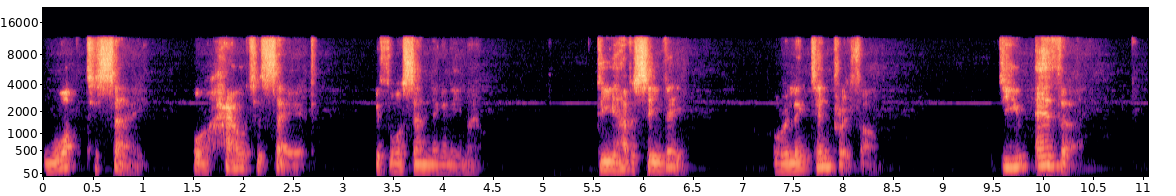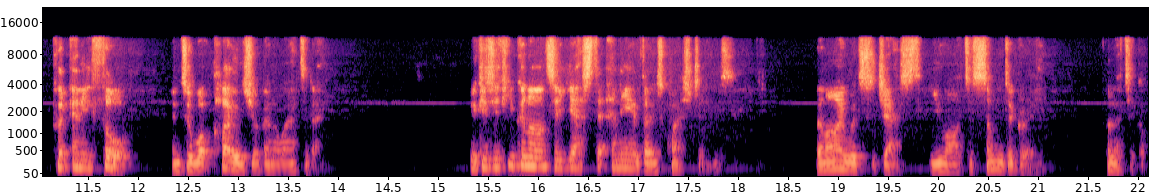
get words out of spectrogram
what to say or how to say it before sending an email? Do you have a CV or a LinkedIn profile? Do you ever put any thought into what clothes you're going to wear today? Because if you can answer yes to any of those questions, then I would suggest you are to some degree political.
